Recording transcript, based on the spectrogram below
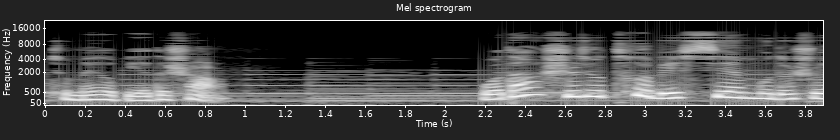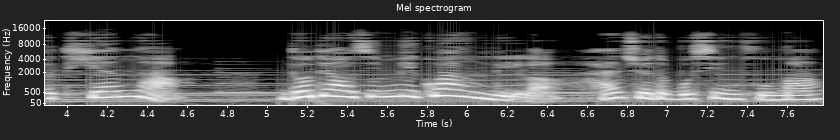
就没有别的事儿。我当时就特别羡慕的说：“天哪，你都掉进蜜罐里了，还觉得不幸福吗？”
